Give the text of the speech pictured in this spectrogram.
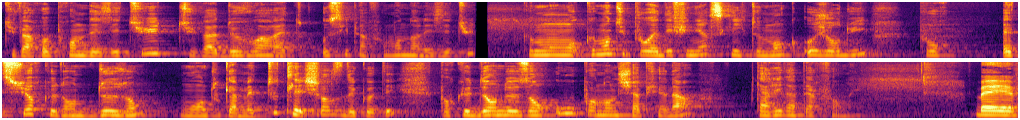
Tu vas reprendre des études, tu vas devoir être aussi performante dans les études. Comment, comment tu pourrais définir ce qu'il te manque aujourd'hui pour être sûr que dans deux ans, ou en tout cas mettre toutes les chances de côté, pour que dans deux ans ou pendant le championnat, tu arrives à performer? Ben,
